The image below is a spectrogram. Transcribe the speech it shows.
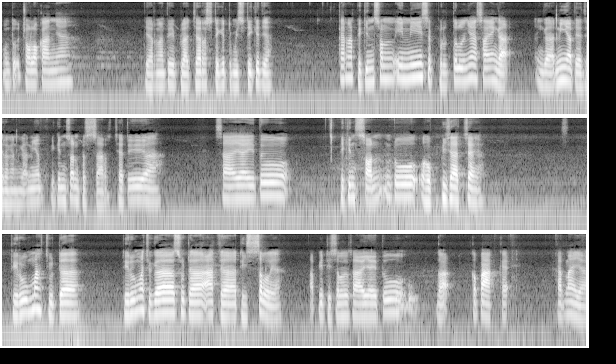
untuk colokannya biar nanti belajar sedikit demi sedikit ya. Karena bikin sound ini sebetulnya saya nggak nggak niat ya jangan nggak niat bikin sound besar. Jadi ya saya itu bikin sound untuk hobi saja ya. Di rumah juga di rumah juga sudah ada diesel ya. Tapi diesel saya itu nggak kepake. Karena ya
